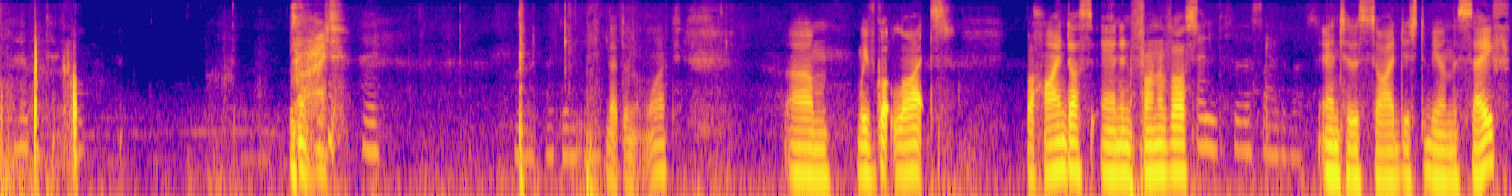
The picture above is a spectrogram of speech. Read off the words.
I have a tickle. Alright. Hey. That didn't work. That didn't work. Um, we've got lights behind us and in front of us And to the side of us. and to the side just to be on the safe.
